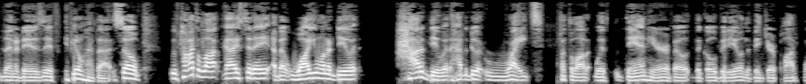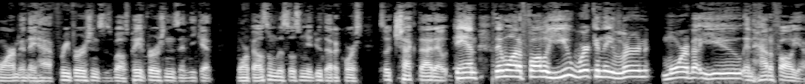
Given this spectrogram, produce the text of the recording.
than it is if, if you don't have that. So we've talked a lot, guys, today about why you want to do it, how to do it, how to do it right. I Talked a lot with Dan here about the Go video and the Vidyard platform, and they have free versions as well as paid versions, and you get more bells and whistles when you do that, of course. So check that out. Dan, if they want to follow you, where can they learn more about you and how to follow you?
